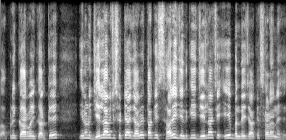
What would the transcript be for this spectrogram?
ਆਪਣੀ ਕਾਰਵਾਈ ਕਰਕੇ ਇਹਨਾਂ ਨੂੰ ਜੇਲ੍ਹਾਂ ਵਿੱਚ ਸਿੱਟਿਆ ਜਾਵੇ, ਤਾਂ ਕਿ ਸਾਰੀ ਜ਼ਿੰਦਗੀ ਜੇਲ੍ਹਾਂ 'ਚ ਇਹ ਬੰਦੇ ਜਾ ਕੇ ਸੜਨ ਇਹ।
